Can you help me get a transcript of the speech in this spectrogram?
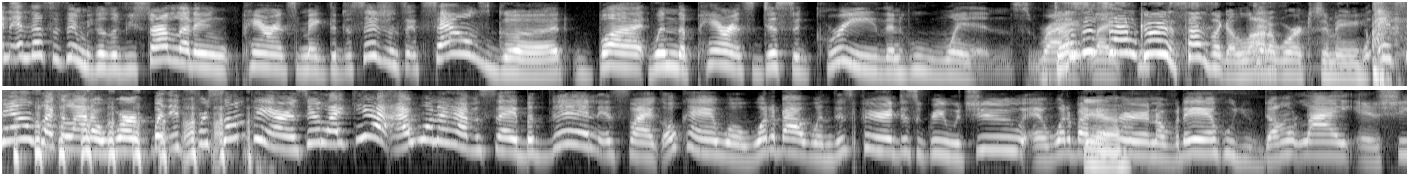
And and that's the thing because if you start letting parents make the decisions, it sounds good, but when the parents disagree, then who wins, right? Does it like, sound good? It sounds like a lot does, of work to me. It sounds like a lot of work, but it, for some parents, they're like, "Yeah, I want to have a say," but then it's like, "Okay, well, what about when this parent disagree with you, and what about yeah. that parent over there who you don't like, and she,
